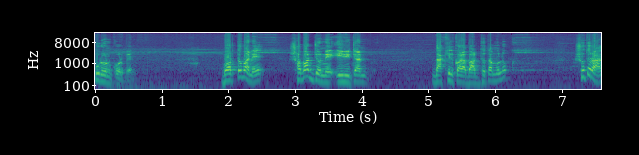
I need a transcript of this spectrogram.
পূরণ করবেন? বর্তমানে সবার জন্য ই রিটার্ন দাখিল করা বাধ্যতামূলক। সুতরাং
